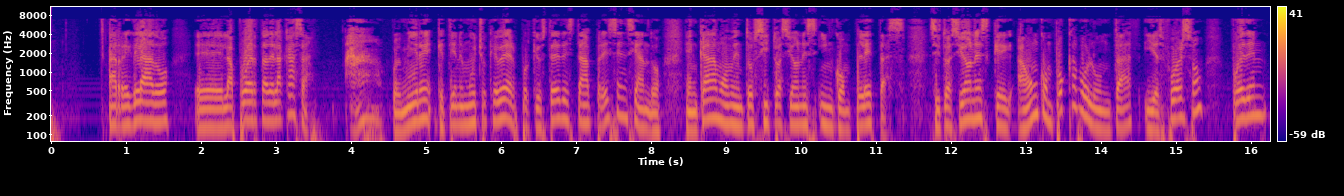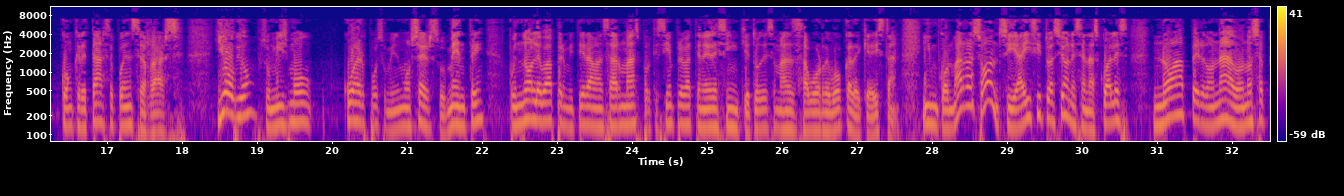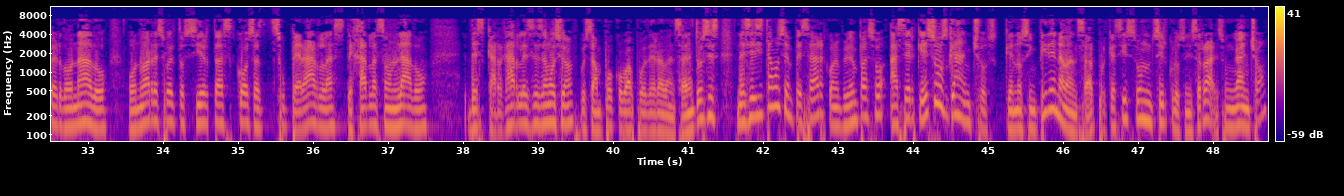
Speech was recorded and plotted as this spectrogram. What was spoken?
arreglado eh, la puerta de la casa? Ah, pues mire que tiene mucho que ver, porque usted está presenciando en cada momento situaciones incompletas, situaciones que aún con poca voluntad y esfuerzo pueden concretarse, pueden cerrarse. Y obvio, su mismo cuerpo, su mismo ser, su mente, pues no le va a permitir avanzar más porque siempre va a tener esa inquietud, ese mal sabor de boca de que ahí están. Y con más razón, si hay situaciones en las cuales no ha perdonado, no se ha perdonado o no ha resuelto ciertas cosas, superarlas, dejarlas a un lado, descargarles esa emoción, pues tampoco va a poder avanzar. Entonces, necesitamos empezar con el primer paso hacer que esos ganchos que nos impiden avanzar, porque así es un círculo sin cerrar, es un gancho,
